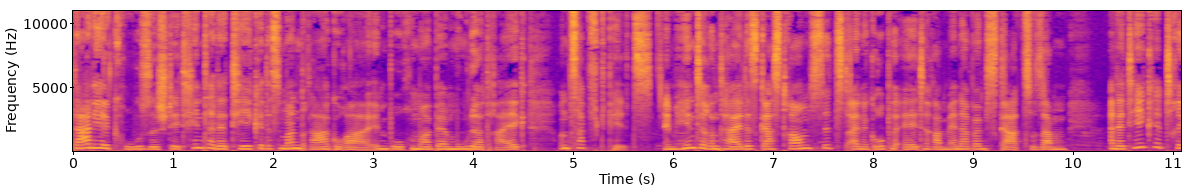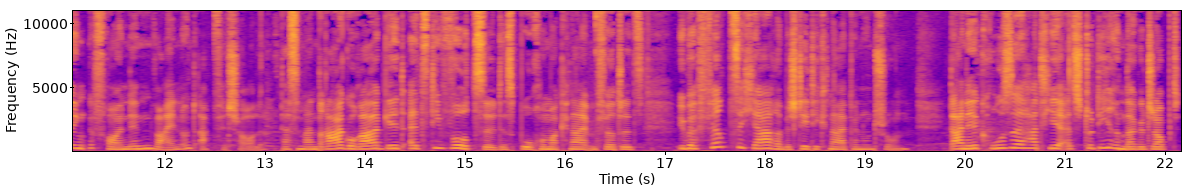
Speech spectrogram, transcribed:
Daniel Kruse steht hinter der Theke des Mandragora im Bochumer Bermuda-Dreieck und zapft Pilz. Im hinteren Teil des Gastraums sitzt eine Gruppe älterer Männer beim Skat zusammen. An der Theke trinken Freundinnen Wein und Apfelschorle. Das Mandragora gilt als die Wurzel des Bochumer Kneipenviertels. Über 40 Jahre besteht die Kneipe nun schon. Daniel Kruse hat hier als Studierender gejobbt.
